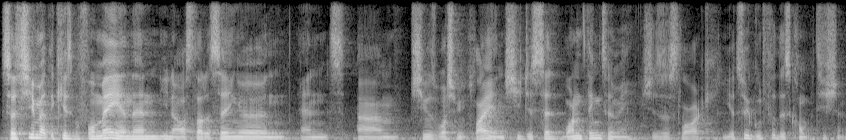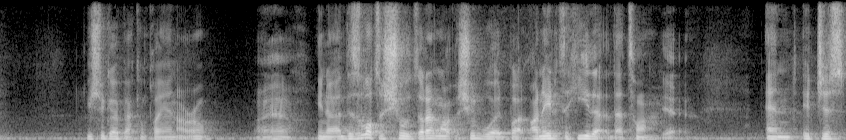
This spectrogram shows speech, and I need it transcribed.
So she met the kids before me, and then you know I started seeing her, and and um, she was watching me play, and she just said one thing to me. She's just like, "You're too good for this competition. You should go back and play NRL." Wow. You know, and there's lots of shoulds. I don't like the should word, but I needed to hear that at that time, Yeah. and it just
